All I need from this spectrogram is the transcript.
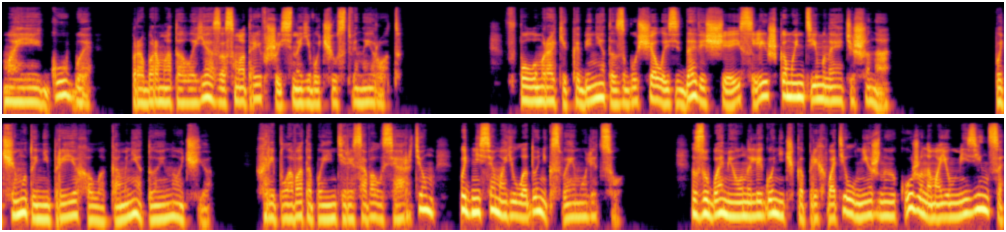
«Мои губы», — пробормотала я, засмотревшись на его чувственный рот. В полумраке кабинета сгущалась давящая и слишком интимная тишина. «Почему ты не приехала ко мне той ночью?» Хрипловато поинтересовался Артём, поднеся мою ладонь к своему лицу. Зубами он легонечко прихватил нежную кожу на моем мизинце,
